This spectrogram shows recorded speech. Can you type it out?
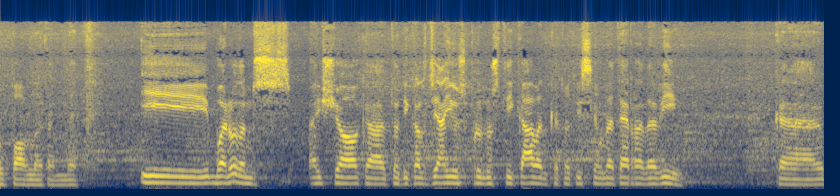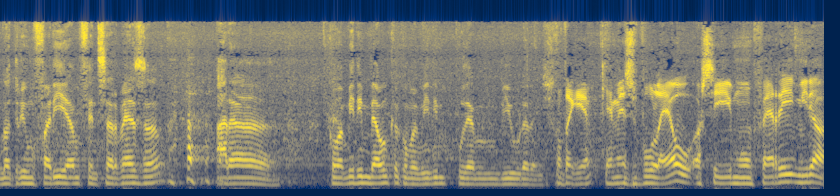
al poble també. I, bueno, doncs, això que tot i que els jaios pronosticaven que tot i ser una terra de vi que no triomfaríem fent cervesa, ara com a mínim veuen que com a mínim podem viure d'això. Escolta, què, què més voleu? O sigui, Montferri, mira,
